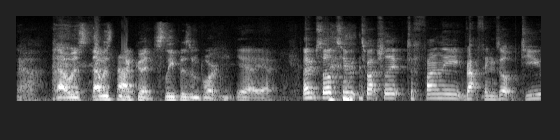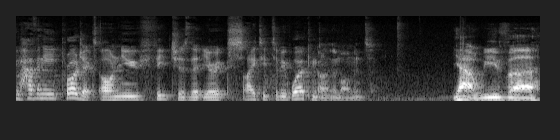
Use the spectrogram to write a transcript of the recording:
Ah. That was that was not good. Sleep is important. Yeah, yeah. Um, so to, to actually to finally wrap things up, do you have any projects or new features that you're excited to be working on at the moment? Yeah, we've uh,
